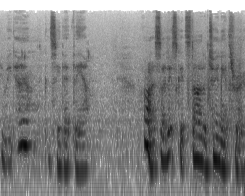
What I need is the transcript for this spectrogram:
Here we go, you can see that there. Alright, so let's get started turning it through.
